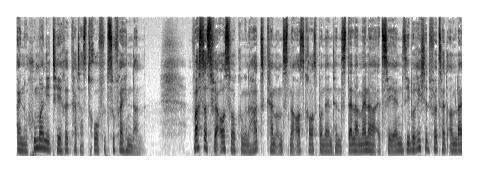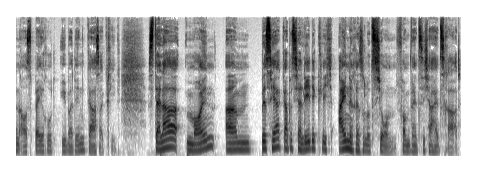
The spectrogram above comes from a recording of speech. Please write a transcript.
eine humanitäre Katastrophe zu verhindern. Was das für Auswirkungen hat, kann uns eine Ostkorrespondentin Stella Männer erzählen. Sie berichtet für Zeit Online aus Beirut über den Gazakrieg. Stella, moin. Ähm, bisher gab es ja lediglich eine Resolution vom Weltsicherheitsrat.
